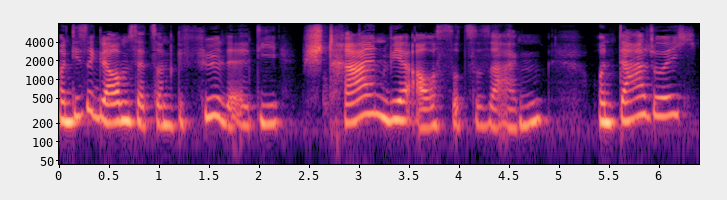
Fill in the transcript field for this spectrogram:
Und diese Glaubenssätze und Gefühle, die strahlen wir aus sozusagen. Und dadurch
